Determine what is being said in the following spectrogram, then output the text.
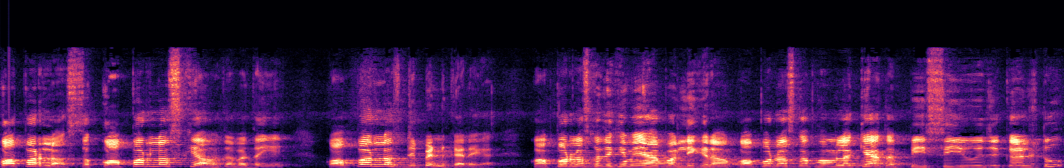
कॉपर लॉस तो कॉपर लॉस क्या होता है बताइए? कॉपर लॉस डिपेंड करेगा। कॉपर लॉस का देखिए, मैं यहाँ पर लिख रहा हूँ। कॉपर लॉस का फॉर्मूला क्या था P C U is equal to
